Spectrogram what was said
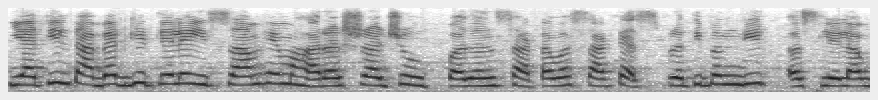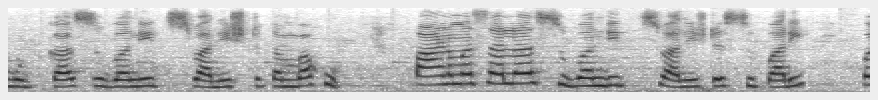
यातील ताब्यात घेतलेले इसाम हे महाराष्ट्राचे उत्पादन साठा व साठ्यास प्रतिबंधित असलेला गुटखा सुगंधित स्वादिष्ट तंबाखू पान मसाला सुगंधित स्वादिष्ट सुपारी व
